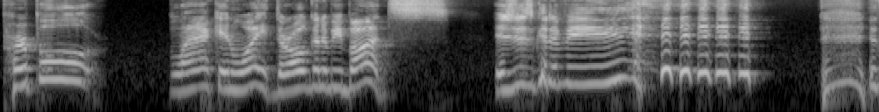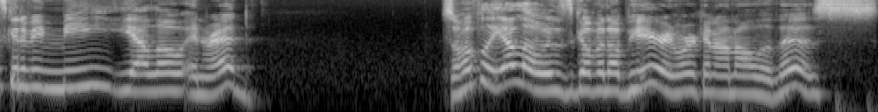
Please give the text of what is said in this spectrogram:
Purple, black, and white, they're all gonna be bots. It's just gonna be... it's gonna be me, yellow, and red. So hopefully yellow is coming up here and working on all of this.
